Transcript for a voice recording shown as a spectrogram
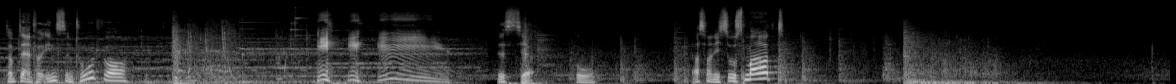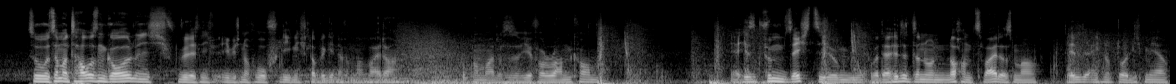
Als ob der einfach instant tot war. das ist ja... Oh. Das war nicht so smart. So, jetzt haben wir 1000 Gold und ich will jetzt nicht ewig noch hochfliegen. Ich glaube, wir gehen einfach mal weiter. Gucken wir mal, dass wir hier vor Run kommen. Ja, hier sind 65 irgendwie. Aber der hittet dann nur noch ein zweites Mal. Der hittet eigentlich noch deutlich mehr.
